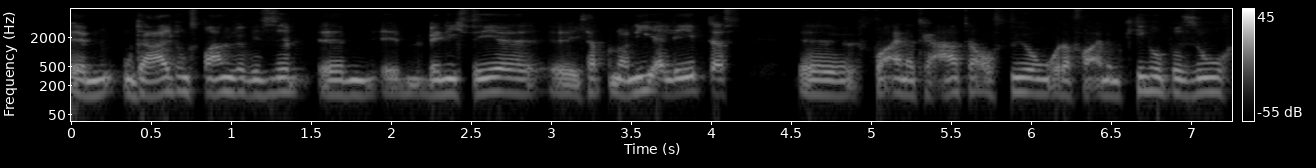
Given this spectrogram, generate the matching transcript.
ähm, Unterhaltungsbranche, ähm, wenn ich sehe, äh, ich habe noch nie erlebt, dass äh, vor einer Theateraufführung oder vor einem Kinobesuch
